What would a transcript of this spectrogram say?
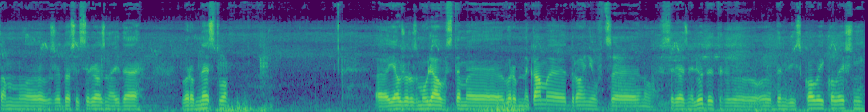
там е, вже досить серйозно йде виробництво. Е, Я вже розмовляв з тими виробниками дронів. Це ну, серйозні люди. Один військовий колишній,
